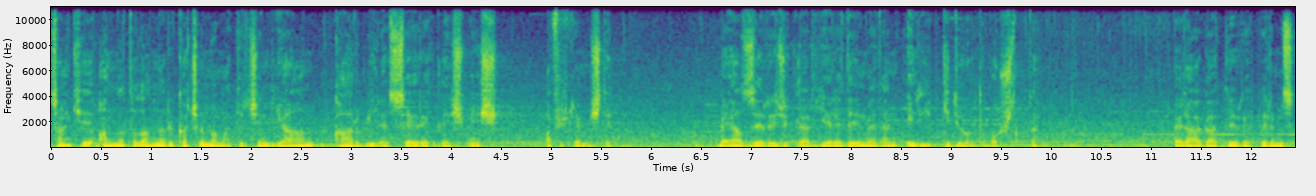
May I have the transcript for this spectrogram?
sanki anlatılanları kaçırmamak için yağan kar bile seyrekleşmiş, hafiflemişti. beyaz zerrecikler yere değmeden eriyip gidiyordu boşlukta. Belagatli rehberimiz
